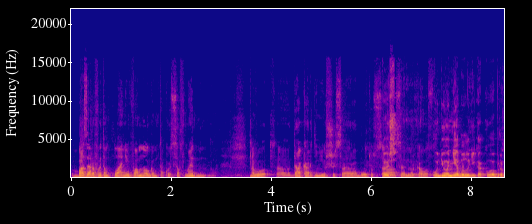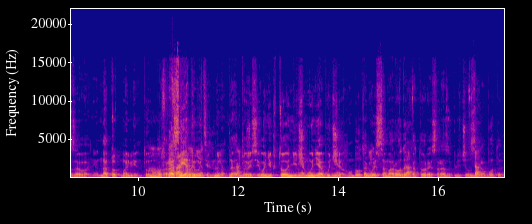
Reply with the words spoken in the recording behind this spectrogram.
Базаров в этом плане во многом такой man был. Вот, э, да, координировавший свою работу с То есть своим руководством. у него не было никакого образования на тот момент. Он Ну, разведывательного, нет, нет, ну, да, то конечно. есть его никто ничему Нет, не обучал. нет, Он был такой нет. самородок, Да. который сразу включился Да. в работу,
